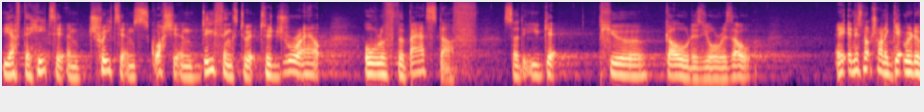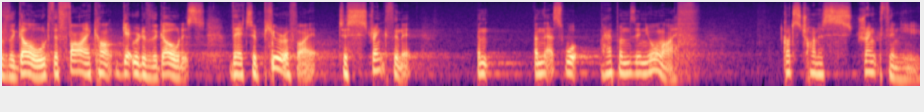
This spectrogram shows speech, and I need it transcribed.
you have to heat it and treat it and squash it and do things to it to draw out all of the bad stuff so that you get pure gold as your result. And it's not trying to get rid of the gold. The fire can't get rid of the gold. It's there to purify it, to strengthen it. And, and that's what happens in your life. God's trying to strengthen you.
